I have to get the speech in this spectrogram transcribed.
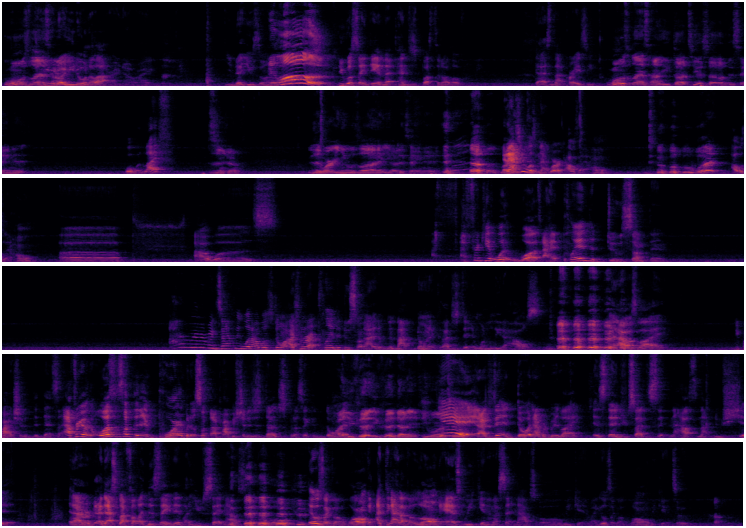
When was the last You time? know you're doing a lot right now, right? You know you're doing. Hey, a lot. look. You gonna say, "Damn, that pen just busted all over me." That's not crazy. When was the last time you thought to yourself, "This ain't it"? What with life? This is in general. You was at work and you was like, "Yo, this ain't it." it actually wasn't at work. I was at home. what? I was at home. Uh, I was. I, I forget what it was. I had planned to do something. I don't remember exactly what I was doing. I just remember I planned to do something. I ended up not doing it because I just didn't want to leave the house. And I was like, "You probably should have did that." I forget. It wasn't something important, but it was something I probably should have just done just for the sake of doing Like, it. you could you could have done it if you wanted Yeah, to. and I just didn't do it. And I remember like instead you decided to sit in the house and not do shit. And I remember and that's when I felt like this ain't it. Like you sat in the house. like, it was like a long. I think I had like a long ass weekend, and I sat in the house all weekend. Like it was like a long weekend too.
